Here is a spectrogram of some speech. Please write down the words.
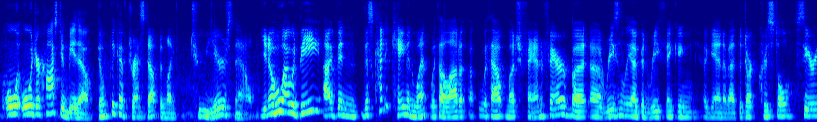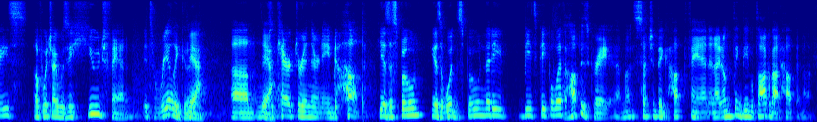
What, what would your costume be, though? Don't think I've dressed up in like two years now. You know who I would be? I've been. This kind of came and went with a lot of without much fanfare, but uh, recently I've been rethinking again about the Dark Crystal series, of which I was a huge fan. It's really good. Yeah. Um, there's Yeah. a character in there named Hup. He has a spoon. He has a wooden spoon that he beats people with. Hup is great. I'm such a big Hup fan, and I don't think people talk about Hup enough.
